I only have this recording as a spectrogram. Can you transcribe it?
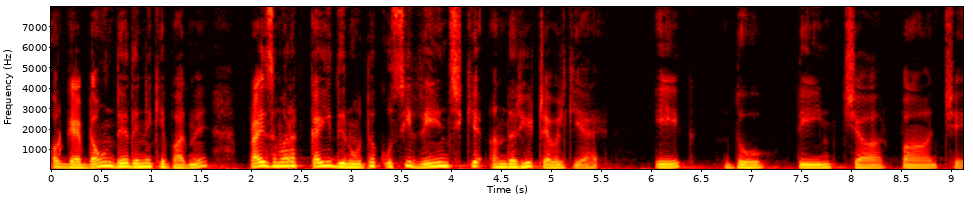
और गैप डाउन दे देने के बाद में प्राइस हमारा कई दिनों तक उसी रेंज के अंदर ही ट्रेवल किया है। एक, दो, तीन, चार, पाँच छः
